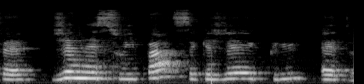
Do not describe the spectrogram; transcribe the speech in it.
fait. Je ne suis pas ce que j'ai cru être.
